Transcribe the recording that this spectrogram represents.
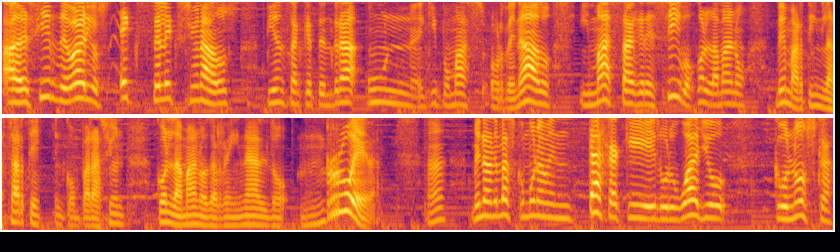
a decir de varios ex seleccionados, piensan que tendrá un equipo más ordenado y más agresivo con la mano de Martín Lazarte en comparación con la mano de Reinaldo Rueda. ¿ah? Ven además como una ventaja que el uruguayo conozca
